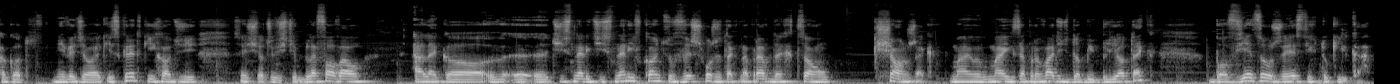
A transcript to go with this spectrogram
Algot nie wiedział, o jakie skrytki chodzi, w sensie oczywiście blefował, ale go y, y, cisnęli, cisnęli. W końcu wyszło, że tak naprawdę chcą książek. Ma, ma ich zaprowadzić do bibliotek, bo wiedzą, że jest ich tu kilka.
